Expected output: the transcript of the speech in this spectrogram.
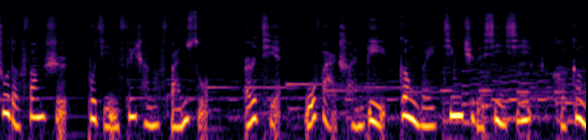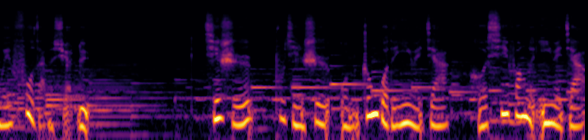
述的方式不仅非常的繁琐，而且无法传递更为精确的信息和更为复杂的旋律。其实，不仅是我们中国的音乐家和西方的音乐家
